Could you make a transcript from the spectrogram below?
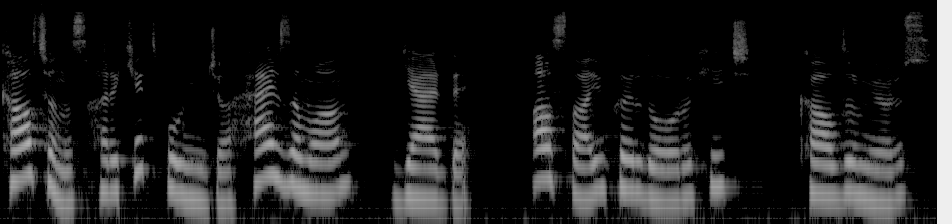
kalçanız hareket boyunca her zaman yerde. Asla yukarı doğru hiç kaldırmıyoruz.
